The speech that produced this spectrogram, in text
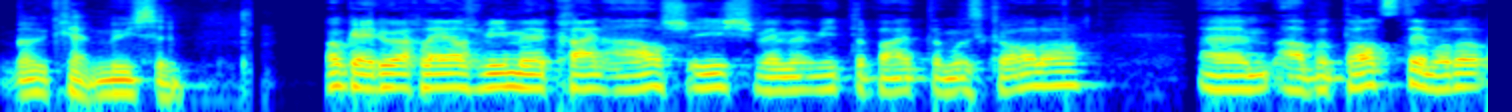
wenn wir wirklich müssen. Okay, du erklärst, wie man kein Arsch ist, wenn man Mitarbeiter muss gehen lassen. Ähm, aber trotzdem, oder?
